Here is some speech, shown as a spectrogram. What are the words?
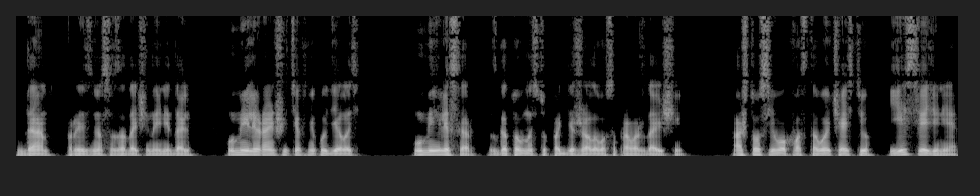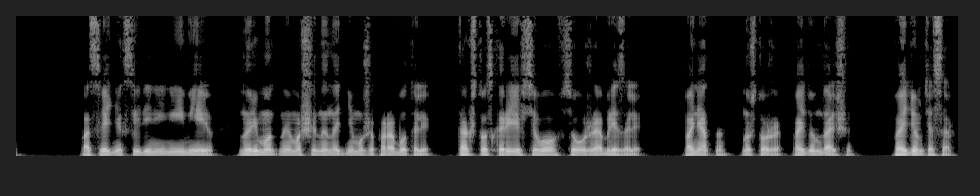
«Да», — произнес озадаченный Недаль, — «умели раньше технику делать, «Умели, сэр», — с готовностью поддержал его сопровождающий. «А что с его хвостовой частью? Есть сведения?» «Последних сведений не имею, но ремонтные машины над ним уже поработали, так что, скорее всего, все уже обрезали». «Понятно. Ну что же, пойдем дальше». «Пойдемте, сэр».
